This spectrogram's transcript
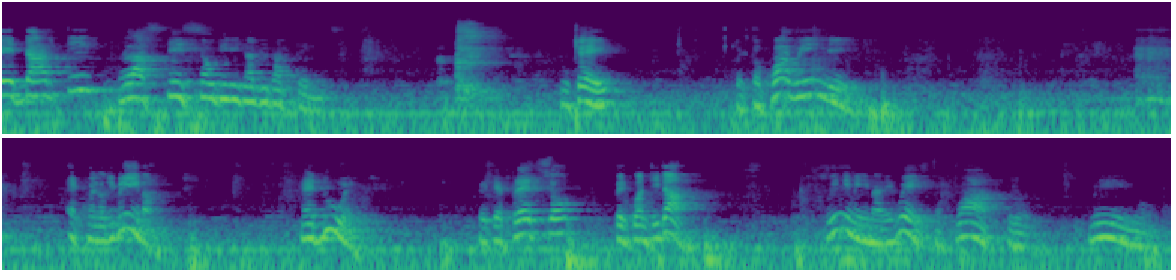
e darti la stessa utilità di partenza. Ok? Questo qua quindi è quello di prima, è 2, perché è prezzo per quantità. Quindi mi rimane questo, 4 meno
